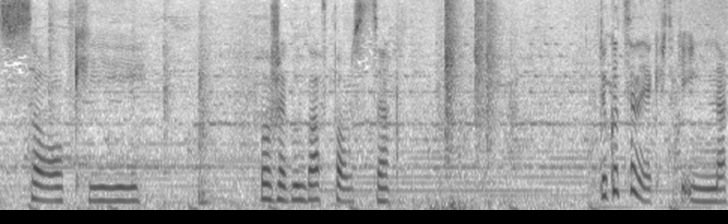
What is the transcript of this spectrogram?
soki. Boże, jakbym była w Polsce. Tylko ceny jakieś takie inne.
